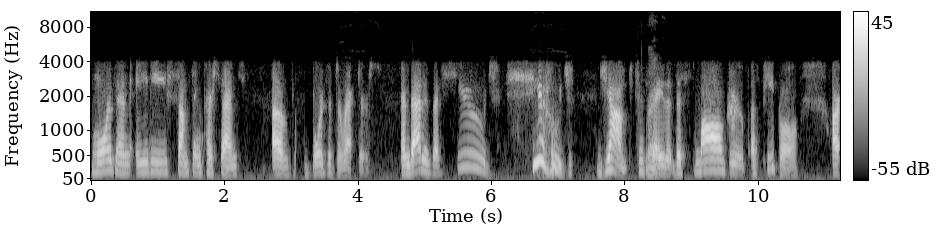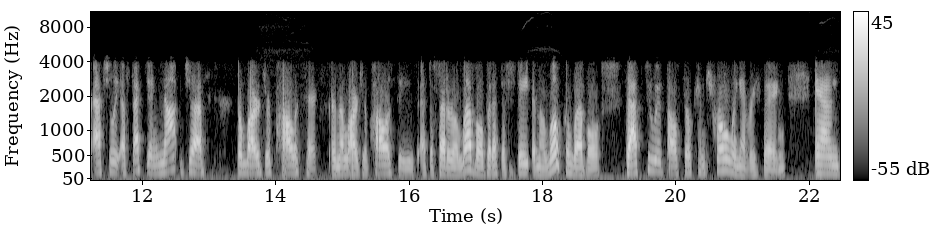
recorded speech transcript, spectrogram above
more than 80 something percent of boards of directors. And that is a huge, huge jump to right. say that this small group of people are actually affecting not just the larger politics and the larger policies at the federal level, but at the state and the local level. That's who is also controlling everything. And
